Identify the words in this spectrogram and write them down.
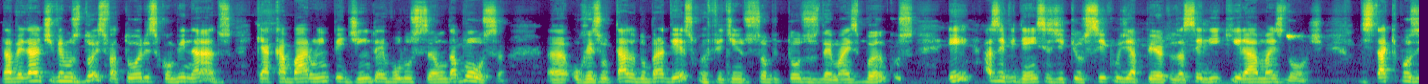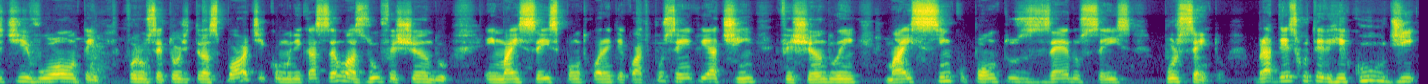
Na verdade, tivemos dois fatores combinados que acabaram impedindo a evolução da bolsa uh, o resultado do Bradesco, refletindo sobre todos os demais bancos, e as evidências de que o ciclo de aperto da Selic irá mais longe. Destaque positivo ontem foram o setor de transporte e comunicação, Azul fechando em mais 6,44% e a TIM fechando em mais 5,06%. Bradesco teve recuo de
